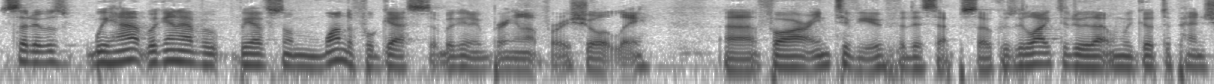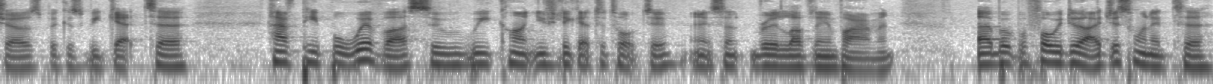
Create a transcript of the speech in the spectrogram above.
so there was we have we're gonna have a, we have some wonderful guests that we're be bringing up very shortly uh, for our interview for this episode because we like to do that when we go to pen shows because we get to have people with us who we can't usually get to talk to and it's a really lovely environment. Uh, but before we do that, I just wanted to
